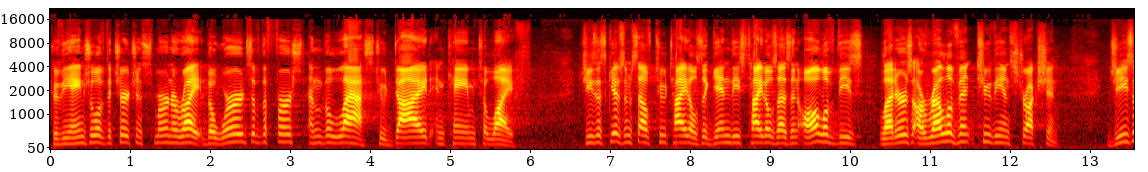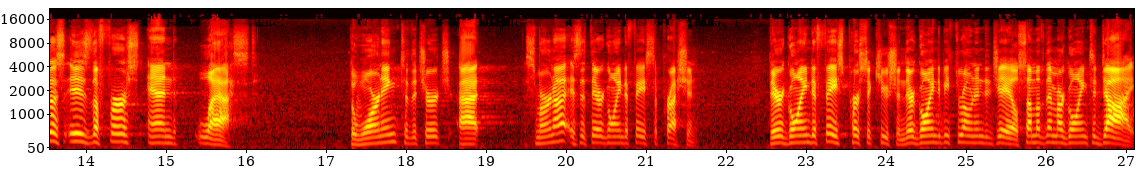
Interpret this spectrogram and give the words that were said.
to the angel of the church in Smyrna, write the words of the first and the last who died and came to life. Jesus gives himself two titles. Again, these titles, as in all of these letters, are relevant to the instruction. Jesus is the first and last. The warning to the church at Smyrna is that they're going to face oppression. They're going to face persecution. They're going to be thrown into jail. Some of them are going to die.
